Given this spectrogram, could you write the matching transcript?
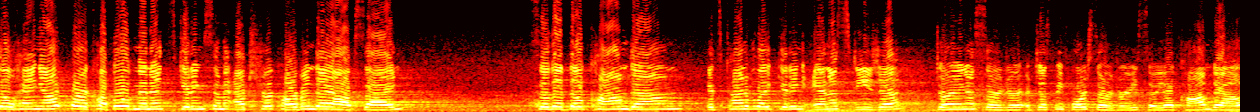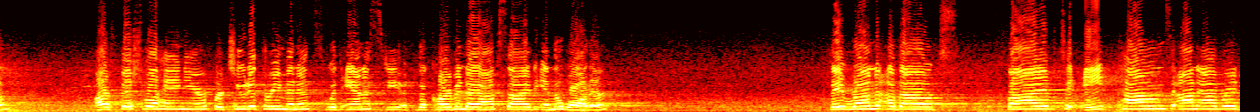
they'll hang out for a couple of minutes getting some extra carbon dioxide so that they'll calm down. It's kind of like getting anesthesia during a surgery, just before surgery, so you'll calm down. Our fish will hang here for two to three minutes with anesthesia, the carbon dioxide in the water. They run about five to eight pounds on average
